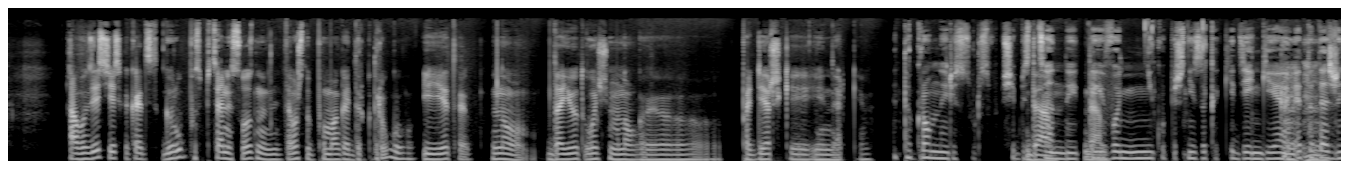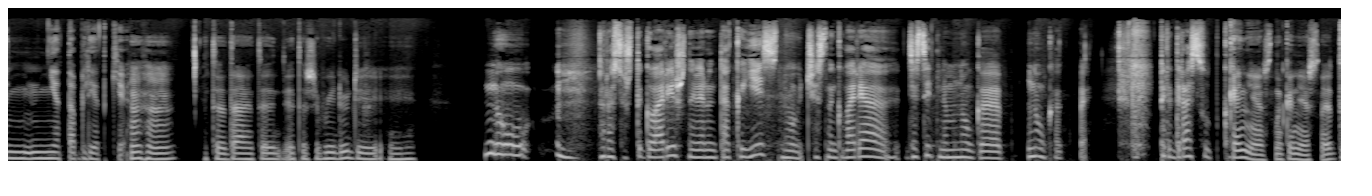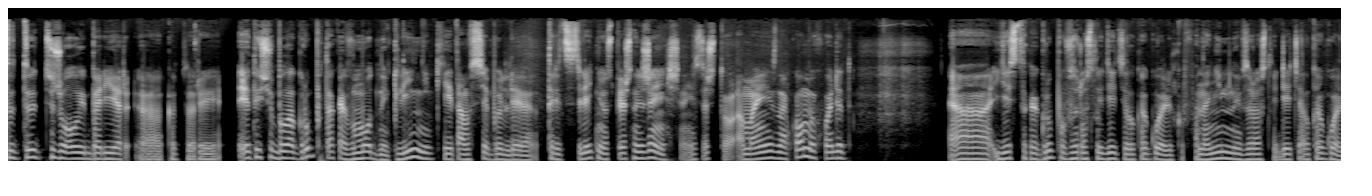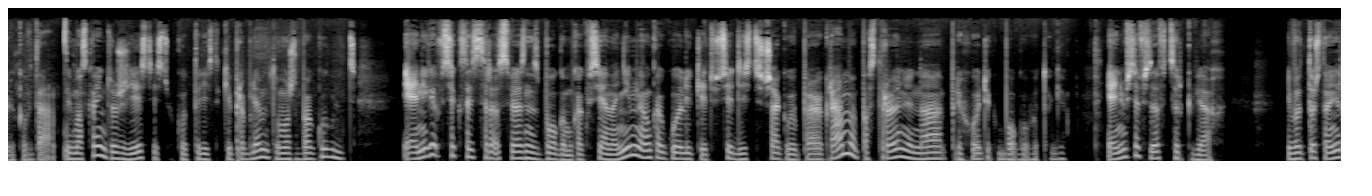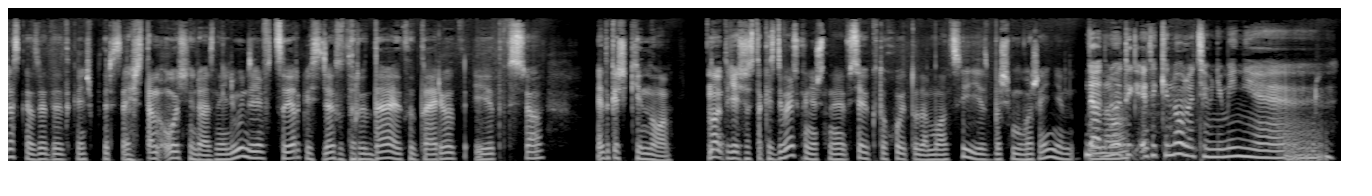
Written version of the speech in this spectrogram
а вот здесь есть какая-то группа специально создана для того, чтобы помогать друг другу, и это, ну, дает очень много э, поддержки и энергии. Это огромный ресурс, вообще бесценный. Да, Ты да. его не купишь ни за какие деньги. Mm-hmm. Это даже не таблетки. Mm-hmm. Это, да, это, это живые люди. И... Ну, раз уж ты говоришь, наверное, так и есть. Но, честно говоря, действительно много, ну, как бы, предрассудков. Конечно, конечно. Это, это тяжелый барьер, э, который... Это еще была группа такая в модной клинике, и там все были 30-летние успешные женщины, если что. А мои знакомые ходят... Э, есть такая группа «Взрослые дети алкоголиков», анонимные взрослые дети алкоголиков, да. И в Москве они тоже есть, если у кого-то есть такие проблемы, то можно погуглить. И они все, кстати, связаны с Богом, как все анонимные алкоголики. Эти все 10-шаговые программы построены на приходе к Богу в итоге. И они все всегда в церквях. И вот то, что они рассказывают, это, конечно, потрясающе. Там очень разные люди в церкви сидят, кто-то рыдает, кто-то орет, и это все. Это, конечно, кино. Ну, это я сейчас так издеваюсь, конечно. Все, кто ходит туда, молодцы, я с большим уважением. Да, но, но это, это кино, но тем не менее...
